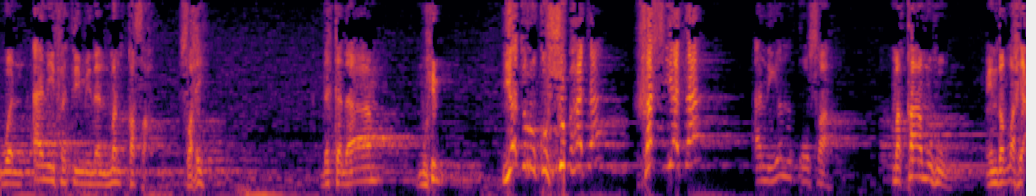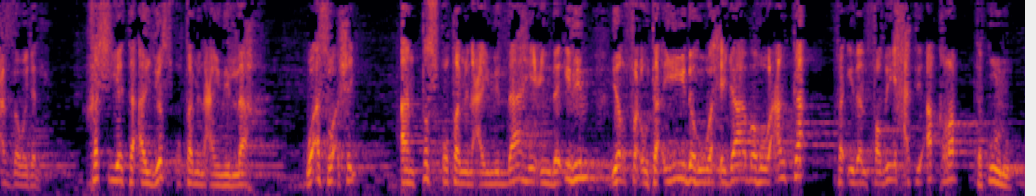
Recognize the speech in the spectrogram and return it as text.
والأنفة من المنقصة. صحيح. ده كلام مهم. يترك الشبهة خشية أن ينقص مقامه عند الله عز وجل. خشية أن يسقط من عين الله. وأسوأ شيء أن تسقط من عين الله عندئذ يرفع تأييده وحجابه عنك فإذا الفضيحة أقرب تكون.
